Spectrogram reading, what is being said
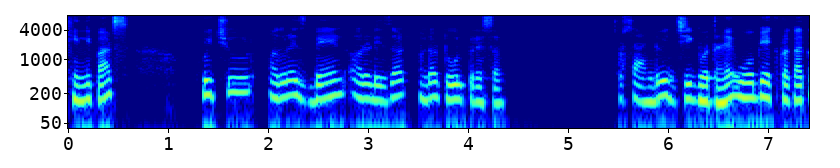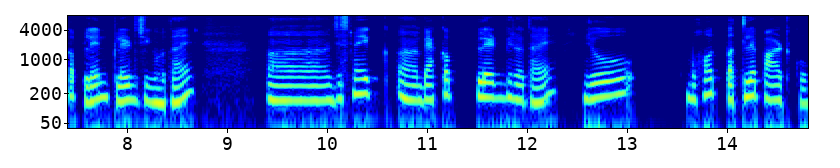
thin parts which would otherwise bend or desert under tool pressure. जो सैंडविच जिग होता है, वो भी एक प्रकार का प्लेन प्लेट जिग होता है। जिसमें एक बैकअप प्लेट भी रहता है, जो बहुत पतले पार्ट को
